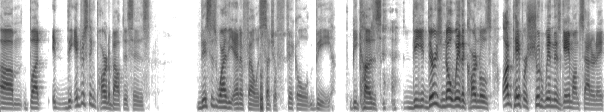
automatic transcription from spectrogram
Um, but it, the interesting part about this is this is why the NFL is such a fickle bee because the there's no way the Cardinals on paper should win this game on Saturday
